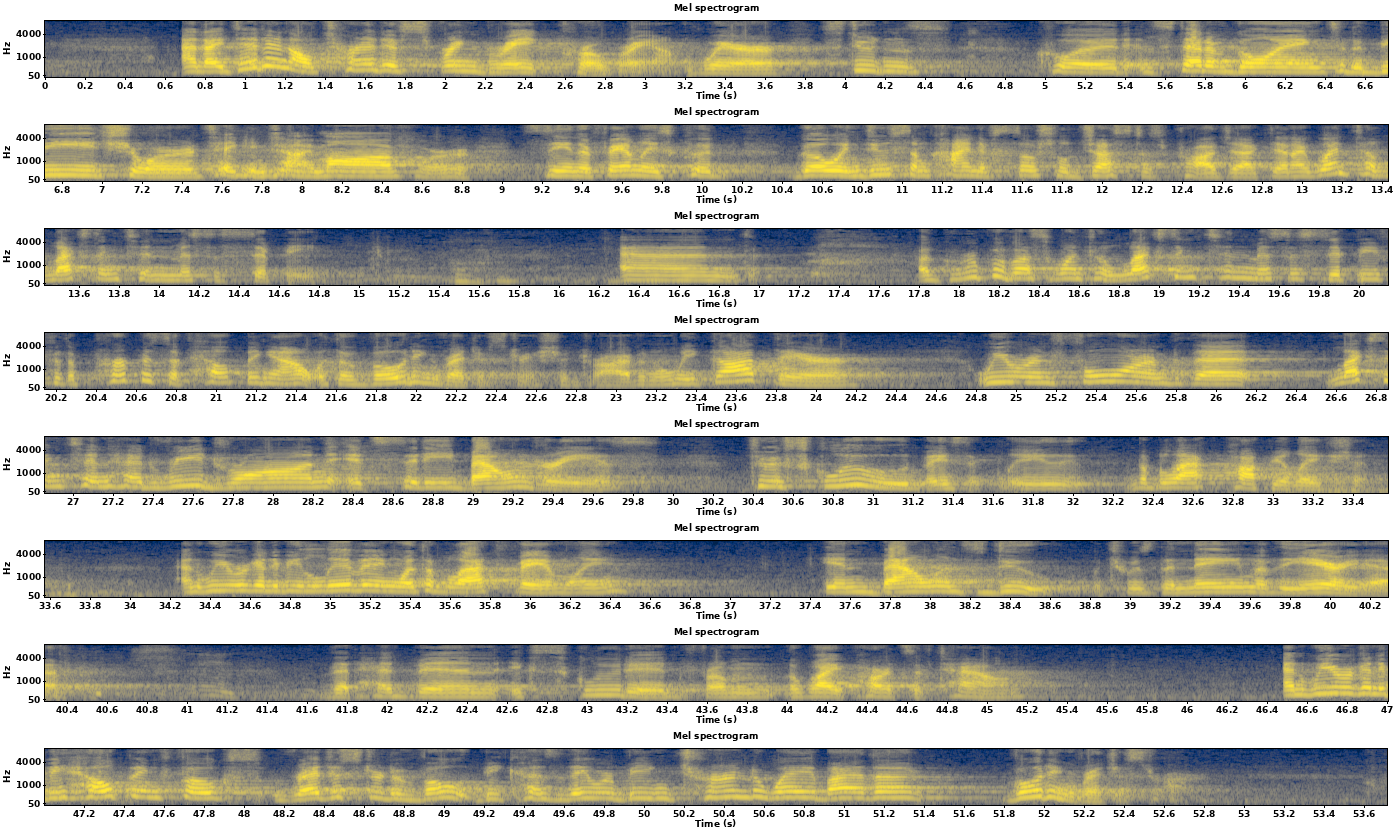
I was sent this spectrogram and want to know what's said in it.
And I did an alternative spring break program where students could, instead of going to the beach or taking time off or seeing their families, could go and do some kind of social justice project. And I went to Lexington, Mississippi. And a group of us went to Lexington, Mississippi for the purpose of helping out with a voting registration drive. And when we got there, we were informed that Lexington had redrawn its city boundaries to exclude, basically, the black population. And we were going to be living with a black family in Balance Due, which was the name of the area that had been excluded from the white parts of town. And we were going to be helping folks register to vote because they were being turned away by the voting registrar.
